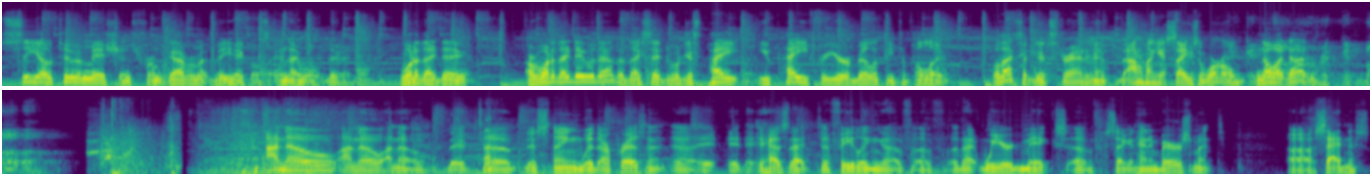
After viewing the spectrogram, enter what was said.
CO2 emissions from government vehicles, and they won't do it. What do Hmm. they do? Or what do they do with the other? They said, "Well, just pay. You pay for your ability to pollute." Well, that's a good strategy. I don't think it saves the world. No, it doesn't. Rick and Bubba. I know, I know, I know that uh, this thing with our president, uh, it, it, it has that uh, feeling of, of, of that weird mix of secondhand embarrassment, uh, sadness,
